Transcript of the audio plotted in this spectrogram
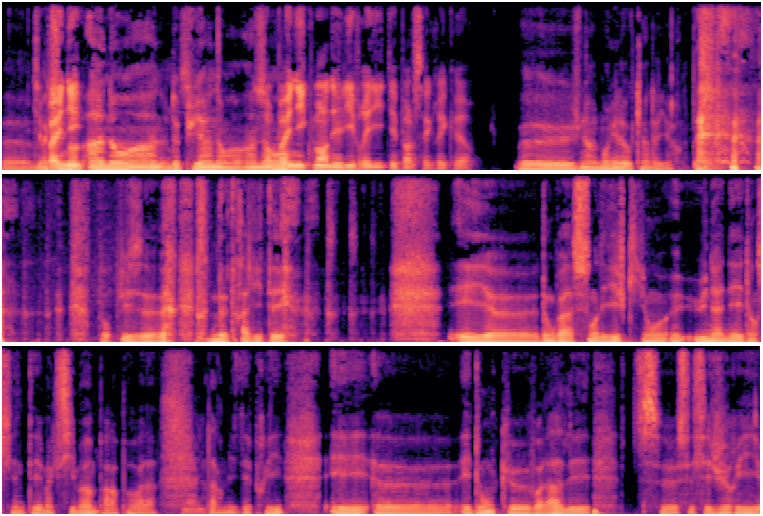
maximum un an depuis un an. Ce ne sont pas uniquement des livres édités par le Sacré-Cœur. généralement, il n'y en a aucun d'ailleurs. Pour plus de neutralité. Et euh, donc voilà, ce sont des livres qui ont une année d'ancienneté maximum par rapport à la, remise des prix. Et, euh, et donc euh, voilà, les, ces, ces, jurys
